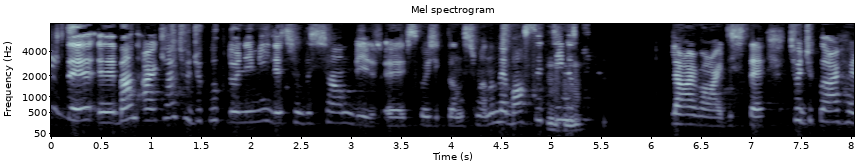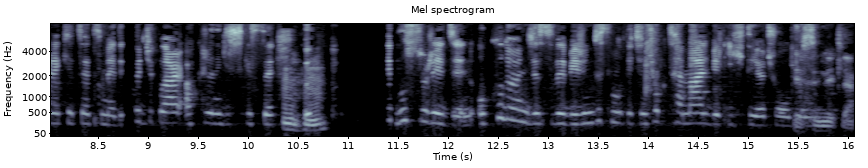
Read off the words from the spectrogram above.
bir de e, ben erken çocukluk dönemiyle çalışan bir e, psikolojik danışmanım ve bahsettiğiniz hı hı. vardı işte. Çocuklar hareket etmedi, çocuklar akran ilişkisi. Hı hı. Bu sürecin okul öncesi ve birinci sınıf için çok temel bir ihtiyaç olduğunu. Kesinlikle.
